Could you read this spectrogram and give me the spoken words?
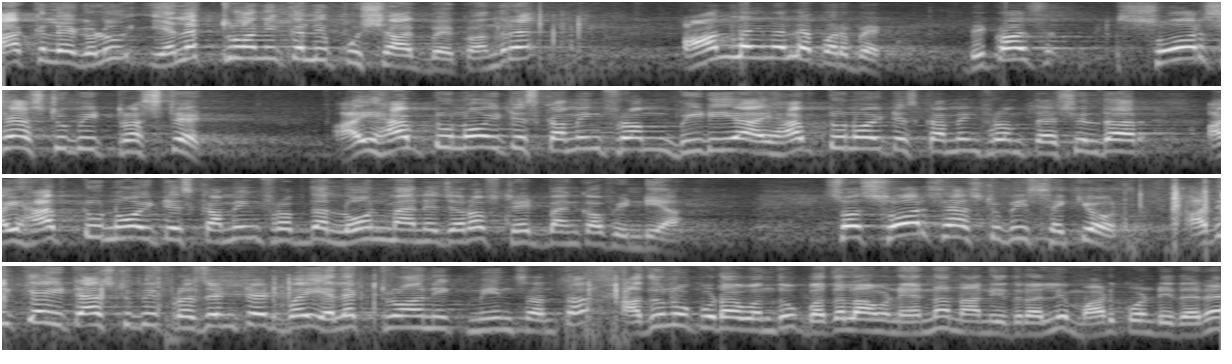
ದಾಖಲೆಗಳು ಎಲೆಕ್ಟ್ರಾನಿಕಲಿ ಪುಷ್ ಆಗಬೇಕು. ಅಂದರೆ ಆನ್ಲೈನಲ್ಲೇ ಬರಬೇಕು. Because source has to be trusted I have to know it is coming from B D I have to know it is coming from tahsildar I have to know it is coming from the loan manager of State Bank of India so source has to be secure ಅದಕ್ಕೆ it has to be presented by electronic means ಅಂತ ಅದನ್ನು ಕೂಡ ಒಂದು ಬದಲಾವಣೆಯನ್ನು ನಾನು ಇದರಲ್ಲಿ ಮಾಡಿಕೊಂಡಿದ್ದೇನೆ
